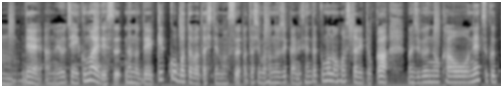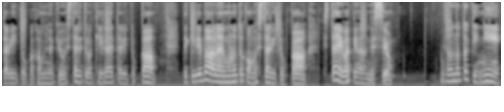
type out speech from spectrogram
うん。で、あの、幼稚園行く前です。なので、結構バタバタしてます。私もその時間に洗濯物を干したりとか、まあ、自分の顔をね、作ったりとか、髪の毛をしたりとか、着替えたりとか、できれば洗い物とかもしたりとか、したいわけなんですよ。そんな時に、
